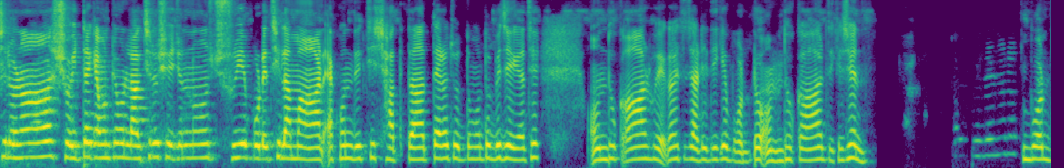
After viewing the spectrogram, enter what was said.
ছিল না, শরীরটা কেমন কেমন লাগছিল সেই জন্য শুয়ে পড়েছিলাম আর এখন দেখছি সাতটা তেরো চোদ্দ মতো বেজে গেছে। অন্ধকার হয়ে গেছে, চারিদিকে বড্ড অন্ধকার, দেখেছেন? বড্ড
